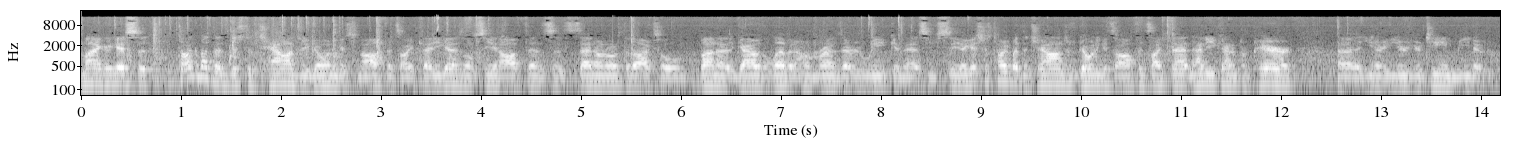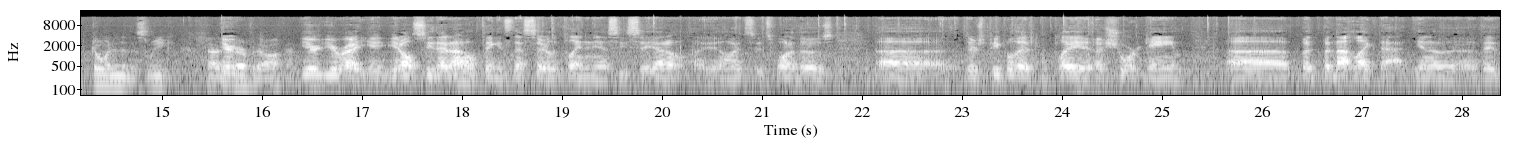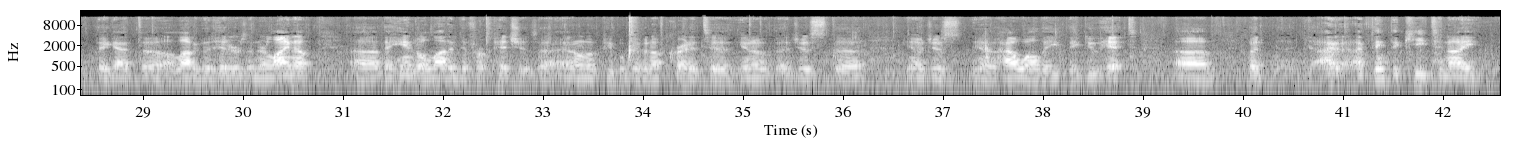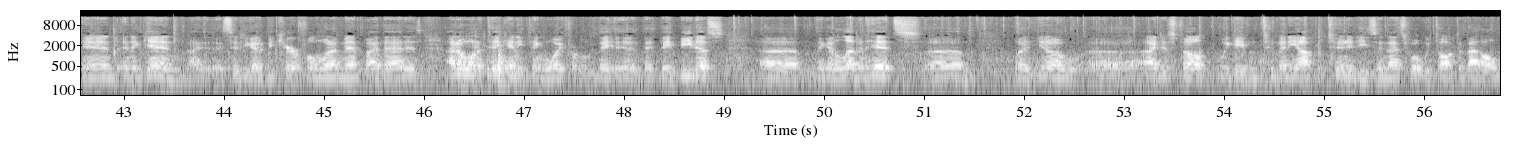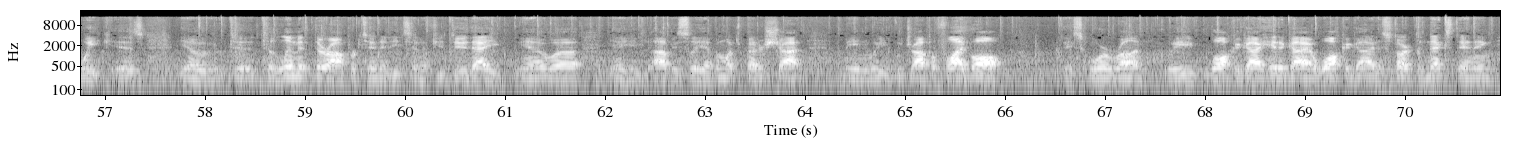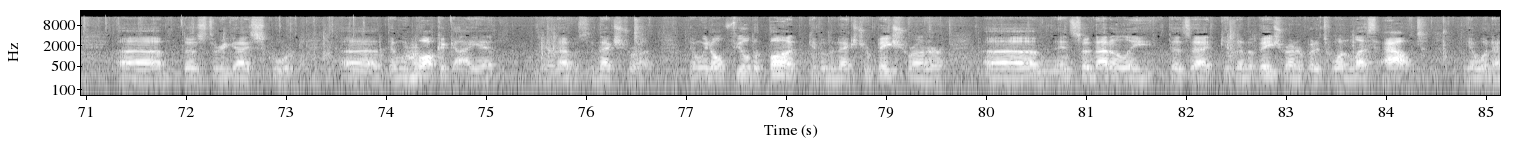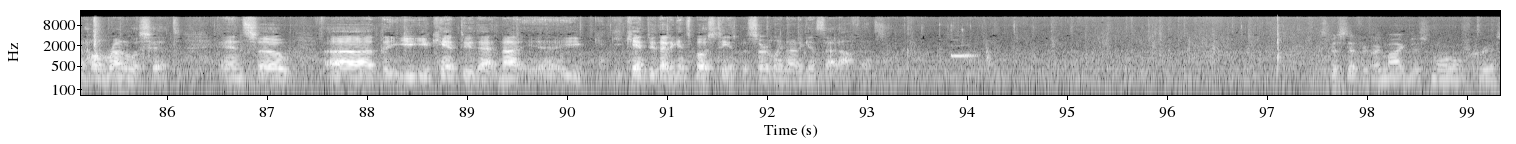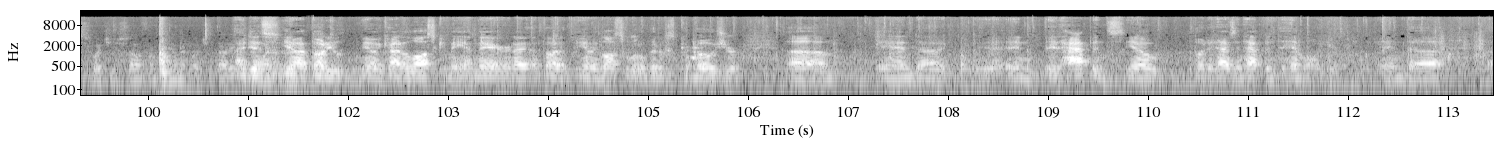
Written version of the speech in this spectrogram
Mike, I guess uh, talk about the, just the challenge of going against an offense like that. You guys don't see an offense that's that unorthodox. Will bun a guy with 11 home runs every week in the SEC. I guess just talk about the challenge of going against an offense like that, and how do you kind of prepare, uh, you know, your, your team, you know, going into this week uh, to prepare for that offense. You're, you're right. You, you don't see that. I don't think it's necessarily playing in the SEC. I don't. You know, it's it's one of those. Uh, there's people that play a short game uh, but but not like that. You know, uh, they they got uh, a lot of good hitters in their lineup. Uh, they handle a lot of different pitches. I don't know if people give enough credit to you know just you know just you know how well they, they do hit. Um, but I, I, think the key tonight, and and again, I, I said you got to be careful. And what I meant by that is I don't want to take anything away from them. They they, they beat us. they got 11 hits. Um, but you know, uh, I just felt we gave them too many opportunities, and that's what we talked about all week. Is you know to, to limit their opportunities, and if you do that, you, you know, uh, you, know, you obviously have a much better shot. I mean, we, we drop a fly ball, they score a run. We walk a guy, hit a guy, walk a guy to start the next inning. Um, those three guys scored. Uh, then we walk a guy in. You know, that was the next run. Then we don't field a bunt, give them an extra base runner. Um, and so not only does that give them a base runner, but it's one less out, you know, when that home run was hit. And so uh, the, you, you can't do that. Not uh, you, you can't do that against most teams, but certainly not against that offense. Specifically, Mike, just more on Chris, what you saw from him and what you thought he was I just, you know, I thought he, you know, he kind of lost command there, and I, I thought, you know, he lost a little bit of his composure. Um, and uh, and it happens, you know, but it hasn't happened to him all year. And uh,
